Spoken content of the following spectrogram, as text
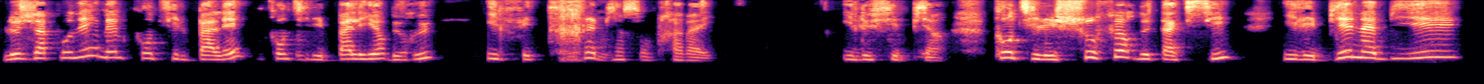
Le japonais, même quand il balaye, quand il est balayeur de rue, il fait très bien son travail il le fait bien. Quand il est chauffeur de taxi, il est bien habillé,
